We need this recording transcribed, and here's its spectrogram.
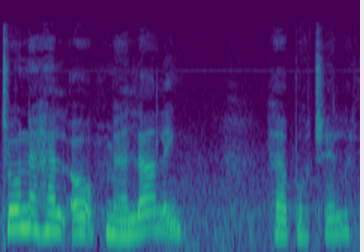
to og en halv år med lærling her på hotellet.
